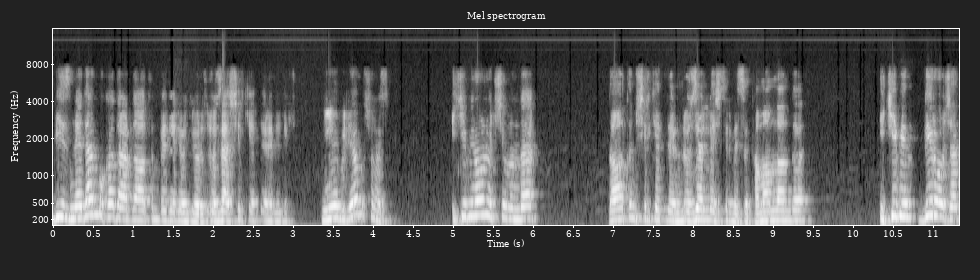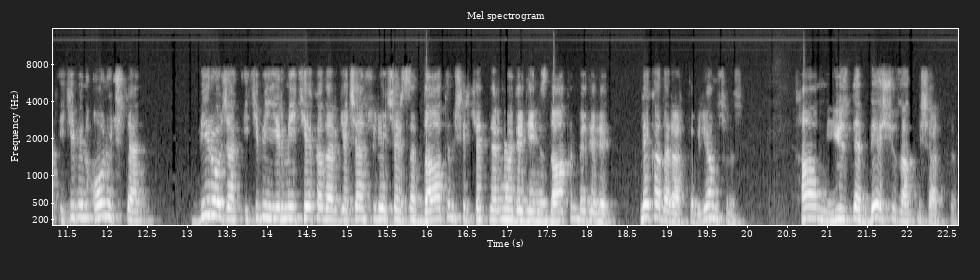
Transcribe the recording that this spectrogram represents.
biz neden bu kadar dağıtım bedeli ödüyoruz özel şirketlere dedik. Niye biliyor musunuz? 2013 yılında dağıtım şirketlerinin özelleştirmesi tamamlandı. 2001 Ocak 2013'ten 1 Ocak 2022'ye kadar geçen süre içerisinde dağıtım şirketlerine ödediğimiz dağıtım bedeli ne kadar arttı biliyor musunuz? Tam yüzde 560 arttı.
